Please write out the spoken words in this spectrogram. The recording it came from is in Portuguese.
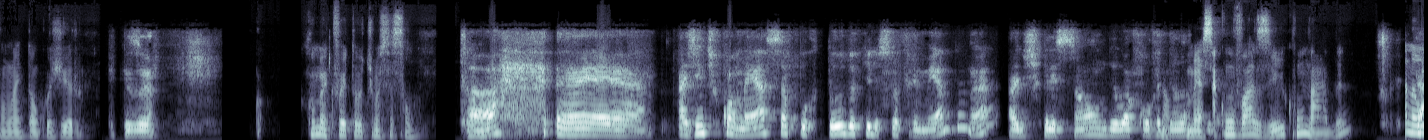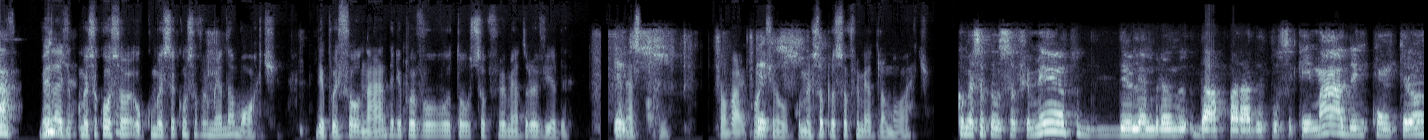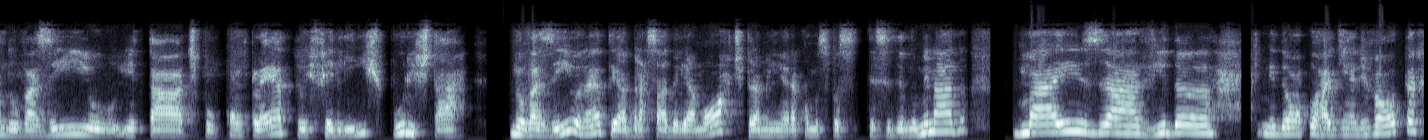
Vamos lá então, Kojiro. Se quiser. Como é que foi tua última sessão? Tá. É, a gente começa por todo aquele sofrimento, né? A descrição deu acordando. Não, começa com vazio e com nada. Ah, não. Tá. Verdade, eu comecei, com, eu comecei com o sofrimento da morte. Depois foi o nada e depois voltou o sofrimento da vida. É nessa. Então vai, continua. Começou pelo sofrimento da morte. Começou pelo sofrimento, deu lembrando da parada de ser queimado, encontrando o vazio e tá, tipo, completo e feliz por estar no vazio, né? Ter abraçado ali a morte, para mim era como se fosse ter sido iluminado, mas a vida me deu uma porradinha de volta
